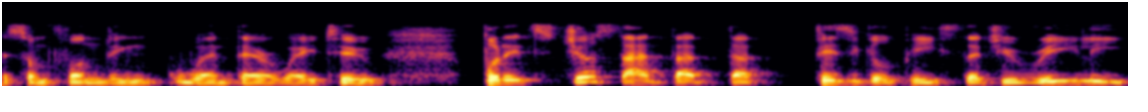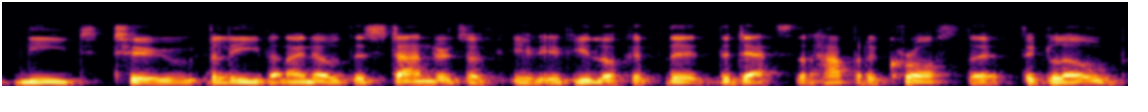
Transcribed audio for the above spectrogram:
some funding went their way too. But it's just that that that physical piece that you really need to believe. And I know the standards of if, if you look at the the deaths that happen across the the globe,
